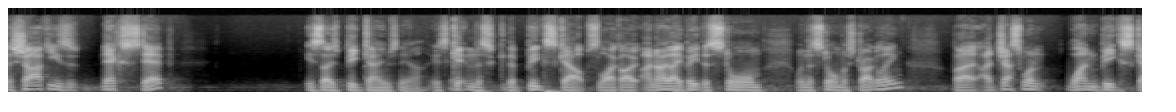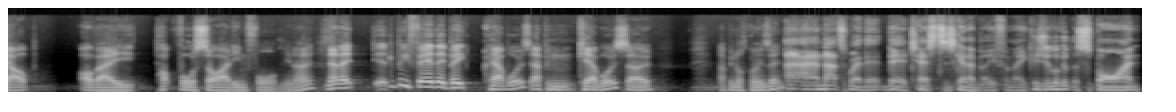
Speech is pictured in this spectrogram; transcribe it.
the Sharkies' next step is those big games now. It's getting the, the big scalps. Like, I, I know they beat the Storm when the Storm was struggling, but I, I just want one big scalp of a top four side in form, you know? Now, they to be fair, they beat Cowboys up in Cowboys, so up in North Queensland. And that's where their, their test is going to be for me because you look at the spine,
